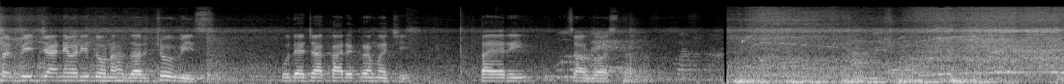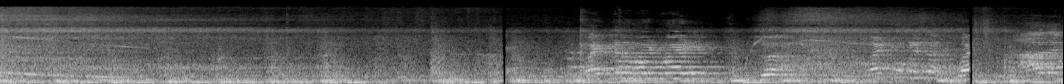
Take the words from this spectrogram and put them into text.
सव्वीस जानेवारी दोन हजार चोवीस. उद्याच्या कार्यक्रमाची तयारी चालू असताना. White compressor. White.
